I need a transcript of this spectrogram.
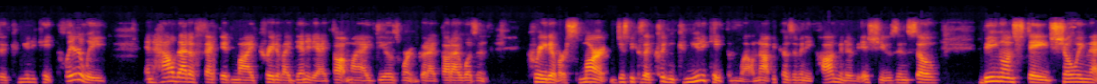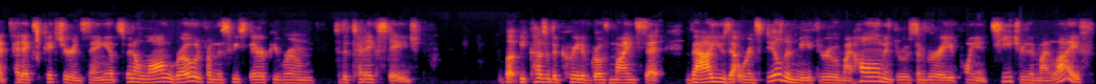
to communicate clearly and how that affected my creative identity. I thought my ideas weren't good. I thought I wasn't creative or smart just because I couldn't communicate them well, not because of any cognitive issues. And so being on stage, showing that TEDx picture and saying it's been a long road from the speech therapy room to the TEDx stage. But because of the creative growth mindset, values that were instilled in me through my home and through some very poignant teachers in my life,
